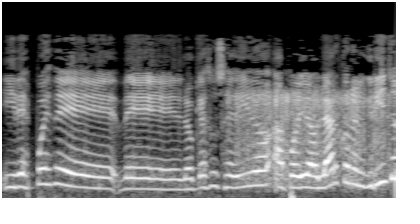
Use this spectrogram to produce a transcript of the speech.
Y después de, de lo que ha sucedido, ¿ha podido hablar con el grillo?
